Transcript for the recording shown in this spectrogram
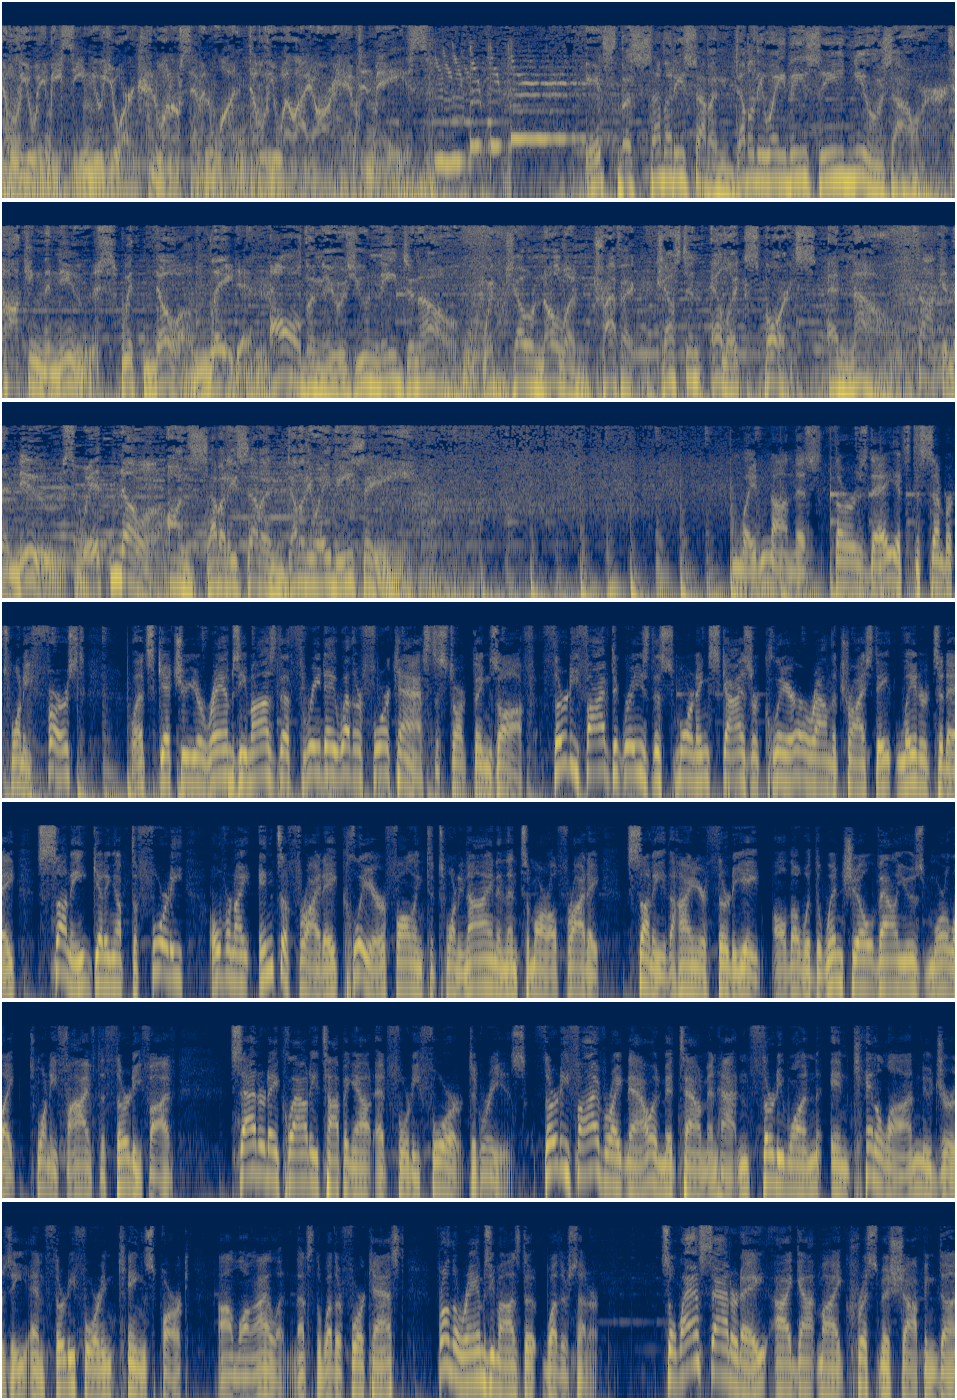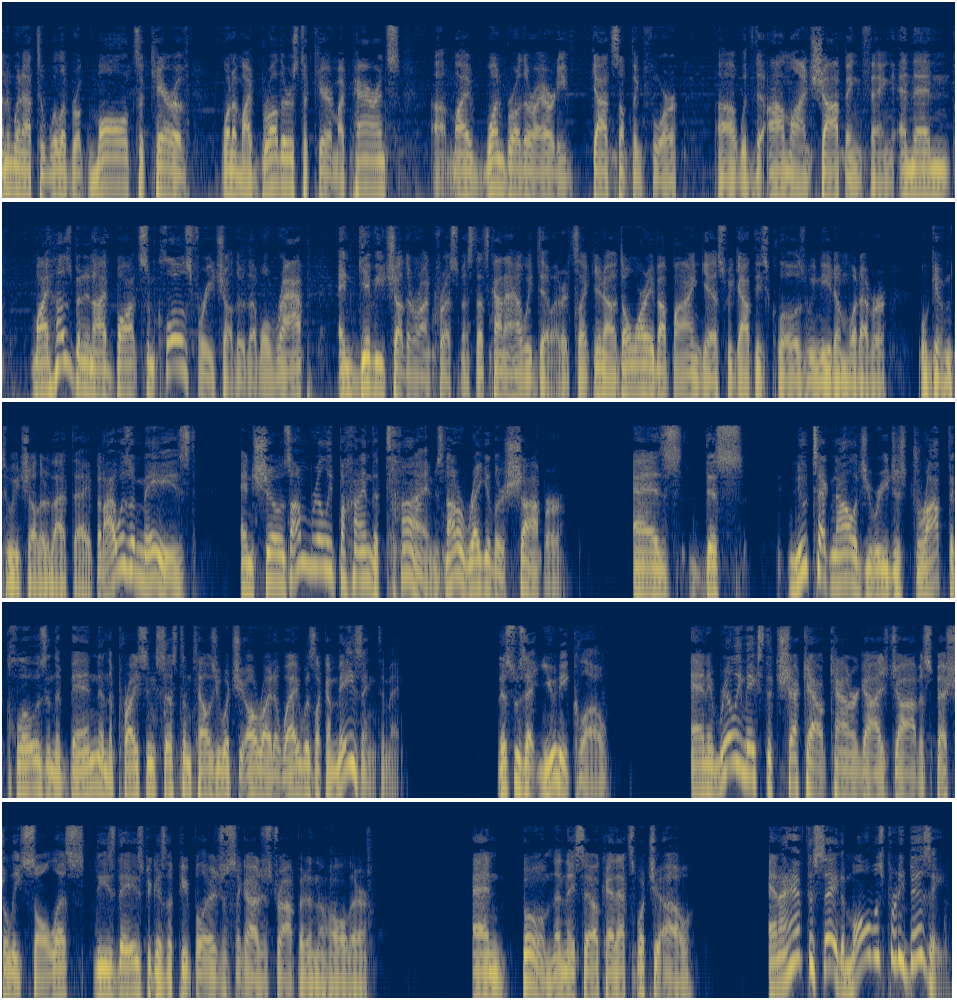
WABC New York and 1071 WLIR Hampton Bays. It's the 77 WABC News Hour. Talking the news with Noam Laden. All the news you need to know with Joe Nolan, traffic, Justin Ellick, sports, and now. Talking the news with Noam. On 77 WABC. Laden on this Thursday. It's December 21st. Let's get you your Ramsey Mazda three day weather forecast to start things off. 35 degrees this morning. Skies are clear around the tri-state. Later today, sunny, getting up to 40. Overnight into Friday, clear, falling to 29. And then tomorrow, Friday, sunny, the high near 38. Although with the wind chill values, more like 25 to 35. Saturday cloudy, topping out at 44 degrees. 35 right now in Midtown Manhattan, 31 in Kinnelon, New Jersey, and 34 in Kings Park on Long Island. That's the weather forecast from the Ramsey Mazda Weather Center. So last Saturday, I got my Christmas shopping done went out to Willowbrook Mall, took care of one of my brothers, took care of my parents. Uh, my one brother I already got something for uh, with the online shopping thing. And then my husband and I bought some clothes for each other that we'll wrap and give each other on Christmas. That's kind of how we do it. It's like, you know, don't worry about buying gifts. We got these clothes. We need them, whatever. We'll give them to each other that day. But I was amazed and shows I'm really behind the times, not a regular shopper, as this new technology where you just drop the clothes in the bin and the pricing system tells you what you owe right away was like amazing to me. This was at Uniqlo and it really makes the checkout counter guy's job especially soulless these days because the people are just like, I'll just drop it in the hole there. And boom, then they say, okay, that's what you owe. And I have to say, the mall was pretty busy.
